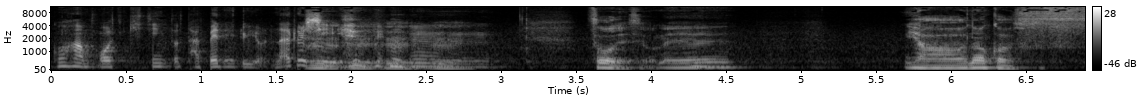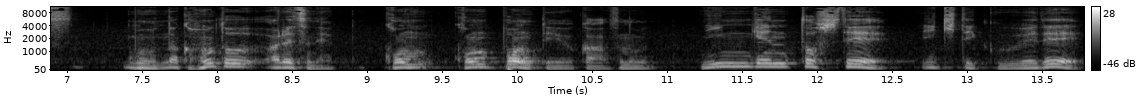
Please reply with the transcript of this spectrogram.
ご飯もきちんと食べれるようになるし、うんうんうん。うん そうですよね、いやーなんかすもうなんか本当あれですね。根根本っていうかその人間として生きていく上で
